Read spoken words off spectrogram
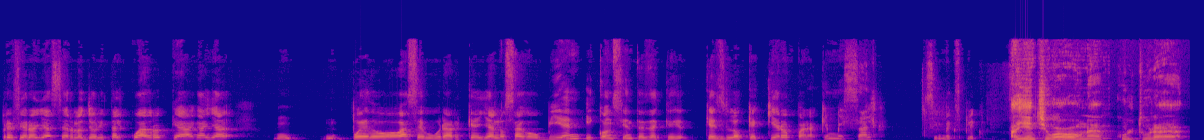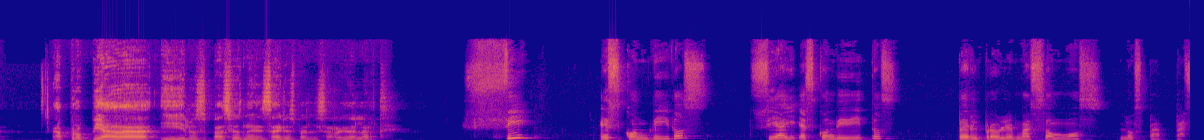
prefiero ya hacerlo. Yo ahorita el cuadro que haga ya puedo asegurar que ya los hago bien y conscientes de que, es lo que quiero para que me salga. ¿Sí me explico? ¿Hay en Chihuahua una cultura apropiada y los espacios necesarios para el desarrollo del arte? Sí, escondidos, sí hay escondiditos, pero el problema somos los papás,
